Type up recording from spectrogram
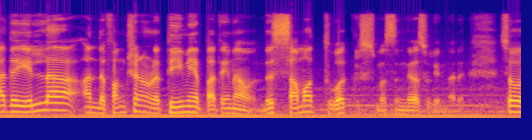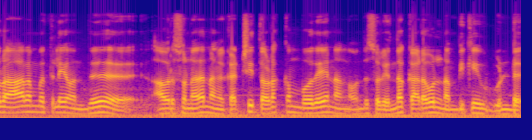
அது எல்லா அந்த ஃபங்க்ஷனோட தீமையை பார்த்தீங்கன்னா வந்து சமத்துவ கிறிஸ்மஸ்ங்கிற சொல்லியிருந்தாரு. ஸோ ஒரு ஆரம்பத்திலே வந்து அவர் சொன்னதை நாங்கள் கட்சி தொடக்கும் போதே நாங்கள் வந்து சொல்லியிருந்தோம் கடவுள் நம்பிக்கை உண்டு.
